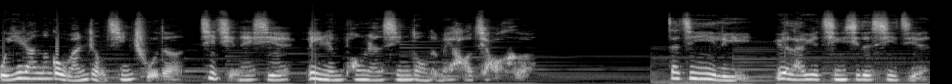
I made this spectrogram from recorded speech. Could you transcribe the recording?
我依然能够完整清楚地记起那些令人怦然心动的美好巧合。在记忆里越来越清晰的细节，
